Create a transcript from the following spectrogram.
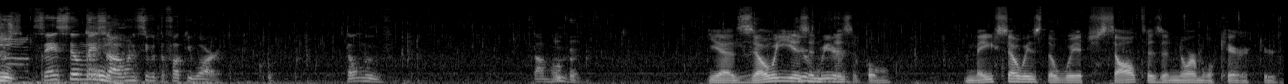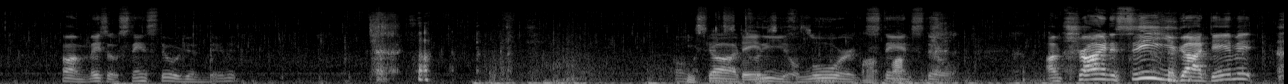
there. Stand still, Mesa. I want to see what the fuck you are. Don't move. Stop moving. Okay. Yeah, Zoe is You're weird. Invisible. Meso is the witch. Salt is a normal character. Oh, Hold on, Meso, stand still again, damn it. Oh He my said god, stand please, still, Lord, bop, bop. stand still. I'm trying to see you, god damn it. I'm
